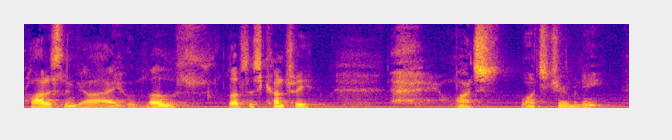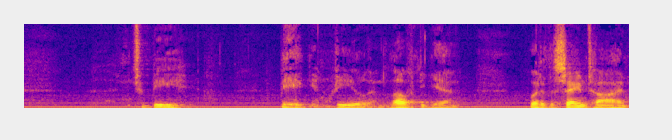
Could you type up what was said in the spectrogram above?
Protestant guy who loves, loves his country, wants, wants Germany to be big and real and loved again, but at the same time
